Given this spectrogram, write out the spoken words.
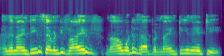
And then 1975, now what has happened? 1980.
